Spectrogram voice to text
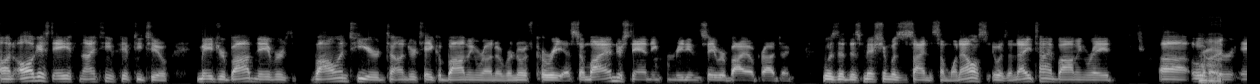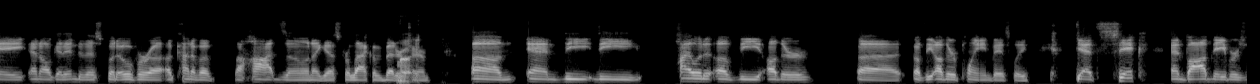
on August 8th, 1952, Major Bob Neighbors volunteered to undertake a bombing run over North Korea. So, my understanding from reading the SABR Bio Project was that this mission was assigned to someone else. It was a nighttime bombing raid uh, over right. a, and I'll get into this, but over a, a kind of a, a, hot zone, I guess, for lack of a better right. term. Um, and the the pilot of the other uh, of the other plane basically gets sick and Bob Neighbors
